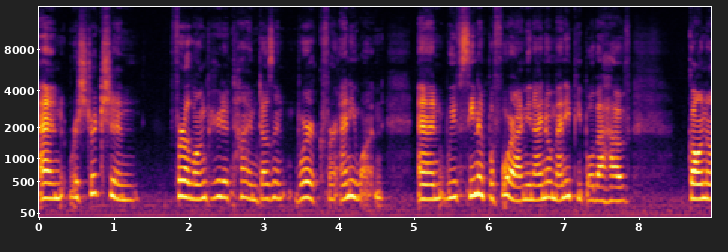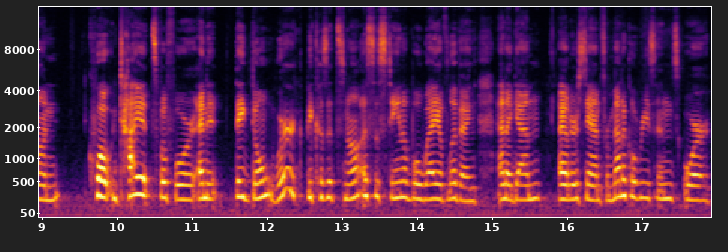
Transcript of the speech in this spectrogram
And restriction for a long period of time doesn't work for anyone. And we've seen it before. I mean, I know many people that have gone on quote diets before and it they don't work because it's not a sustainable way of living. And again, I understand for medical reasons or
